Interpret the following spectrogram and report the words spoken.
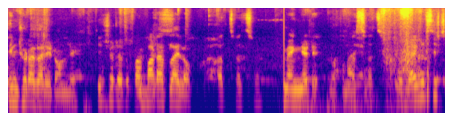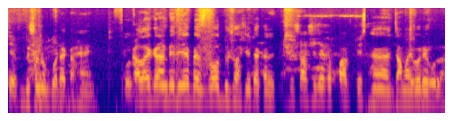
তিনশো টাকা রেট অনলি তিনশো টাকা বাটারফ্লাই লক আচ্ছা আচ্ছা। ম্যাগনেটেড নতুন আছে আচ্ছা। ম্যাগনেট সিস্টেম দুশো নব্বই টাকা হ্যাঁ। কালার গ্যারান্টি দিয়ে বেচবো দুশো আশি টাকা রেট দুশো আশি টাকা পার পিস হ্যাঁ জামাই করে এগুলা।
